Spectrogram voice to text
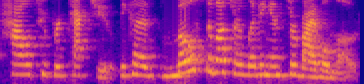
how to protect you because most of us are living in survival mode.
